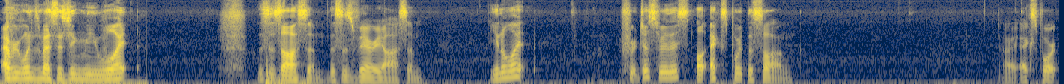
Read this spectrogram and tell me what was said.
Everyone's messaging me, what? This is awesome. This is very awesome. You know what? For just for this, I'll export the song. Alright, export.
